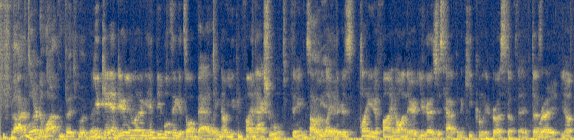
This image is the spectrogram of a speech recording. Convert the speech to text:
I've learned a lot from Facebook, man. You can, dude, and like, and people think it's all bad. Like, no, you can find actual things. Oh, You know, Like, there's plenty to find on there. You guys just happen to keep coming across stuff that doesn't, Right. you know.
